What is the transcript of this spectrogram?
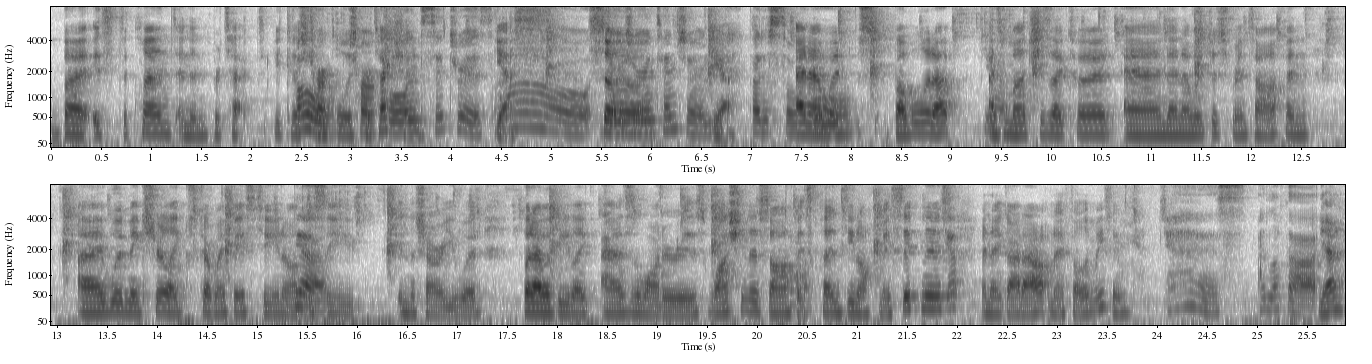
but it's the cleanse and then protect because Oh, charcoal is protection and citrus. Yes. Wow. So- there's your intention. Yeah. That is so and cool. i would bubble it up as much as i could and then i would just rinse off and i would make sure like scrub my face too you know Yeah. In the shower you would but i would be like as the water is washing this off Yeah. it's cleansing off my sickness Yep. and i got out and i felt amazing Yes. I love that. yeah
